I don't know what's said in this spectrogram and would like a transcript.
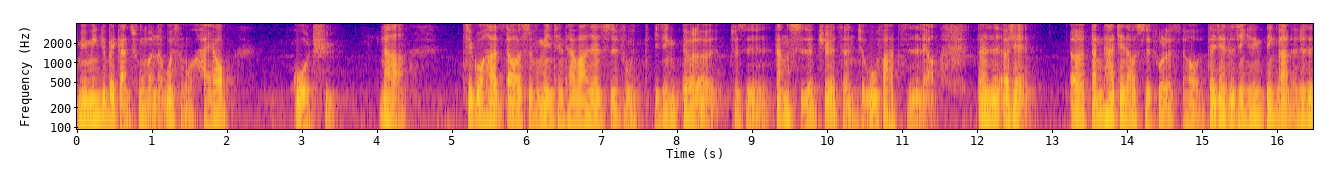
明明就被赶出门了，为什么还要过去？那结果他到了师傅面前，才发现师傅已经得了就是当时的绝症，就无法治疗。但是，而且，呃，当他见到师傅的时候，这件事情已经定案了，就是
